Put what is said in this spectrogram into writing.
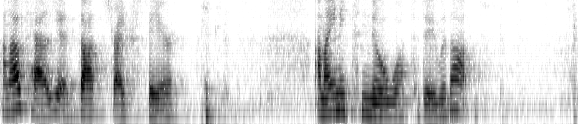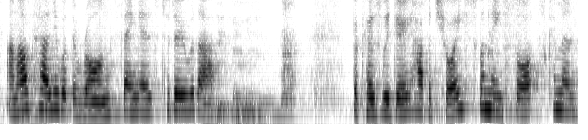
And I'll tell you, that strikes fear. And I need to know what to do with that. And I'll tell you what the wrong thing is to do with that. because we do have a choice when these thoughts come in.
